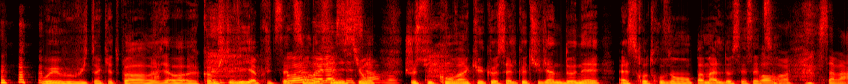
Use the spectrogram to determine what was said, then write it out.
oui, oui, oui, t'inquiète pas. Euh, comme je t'ai dit, il y a plus de 700 définitions. Je suis convaincu que celle que tu viens de donner, elle se retrouve dans pas mal de ces 700. Bon, ça va.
